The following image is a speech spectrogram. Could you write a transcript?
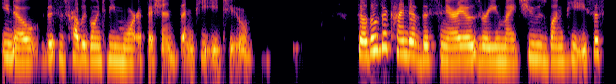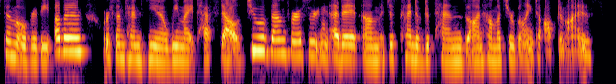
you know this is probably going to be more efficient than PE2. So those are kind of the scenarios where you might choose one PE system over the other, or sometimes, you know, we might test out two of them for a certain edit. Um, it just kind of depends on how much you're willing to optimize.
